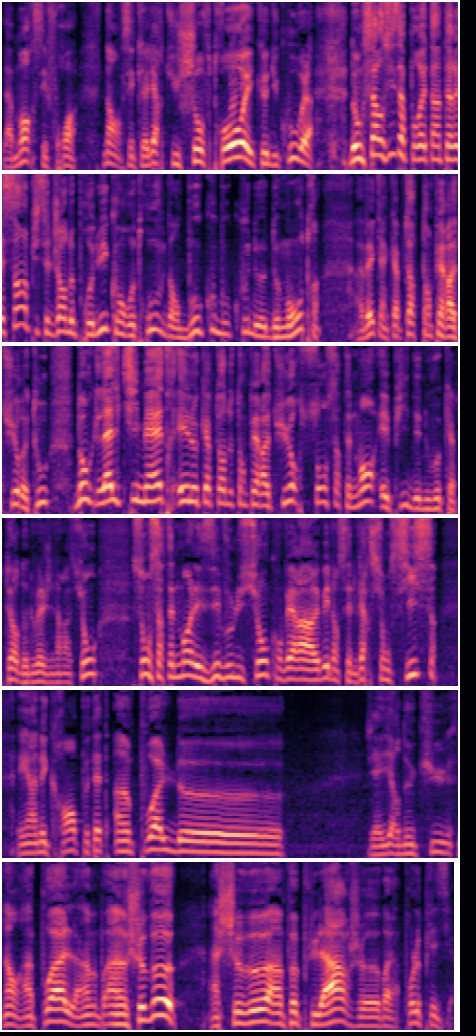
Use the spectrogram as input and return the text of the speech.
la mort c'est froid. Non, c'est que l'air tu chauffes trop et que du coup voilà. Donc ça aussi ça pourrait être intéressant. Et puis c'est le genre de produit qu'on retrouve dans beaucoup beaucoup de, montres avec un capteur de température et tout. Donc l'altimètre et le capteur de température sont certainement et puis des nouveaux capteurs de nouvelle génération sont certainement les évolutions qu'on verra arriver dans cette version 6 et un écran peut-être un poil de j'allais dire de cul. Non, un poil, un, un cheveu, un cheveu un peu plus large. Euh, voilà pour le plaisir.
